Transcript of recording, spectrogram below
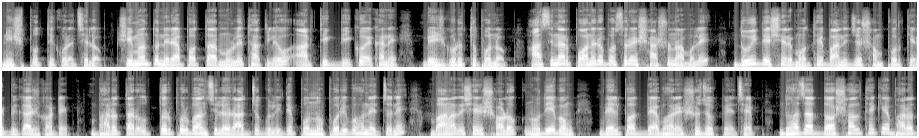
নিষ্পত্তি করেছিল। সীমান্ত নিরাপত্তার মূল্যে থাকলেও আর্থিক দিকও এখানে বেশ গুরুত্বপূর্ণ। হাসিনার পনেরো বছরের শাসন আমলে দুই দেশের মধ্যে বাণিজ্য সম্পর্কের বিকাশ ঘটে। ভারত তার উত্তর পূর্বাঞ্চলীয় রাজ্যগুলিতে পণ্য পরিবহনের জন্য বাংলাদেশের সড়ক, নদী এবং রেলপথ ব্যবহারের সুযোগ পেয়েছে। দু হাজার দশ সাল থেকে ভারত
